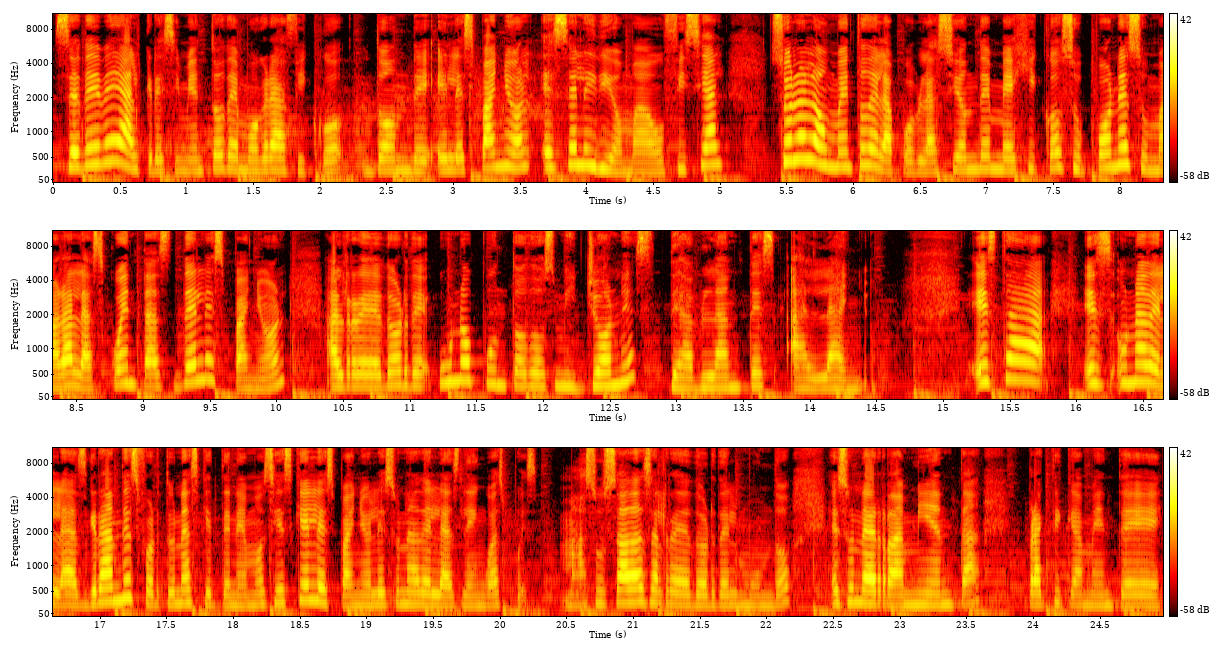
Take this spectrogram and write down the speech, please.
se debe al crecimiento demográfico, donde el español es el idioma oficial. Solo el aumento de la población de México supone sumar a las cuentas del español alrededor de 1.2 millones de hablantes al año esta es una de las grandes fortunas que tenemos y es que el español es una de las lenguas pues más usadas alrededor del mundo. Es una herramienta prácticamente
